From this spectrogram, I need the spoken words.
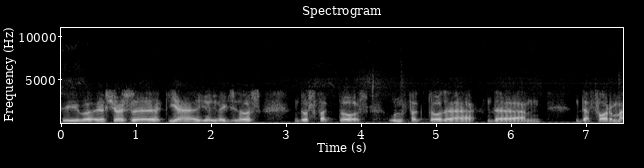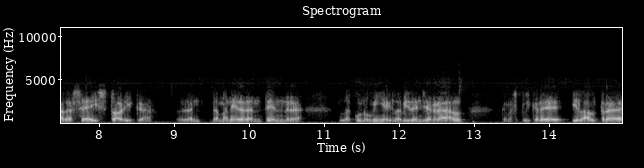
Sí, això és, eh, aquí ha, jo hi veig dos, dos factors. Un factor de, de, de forma de ser històrica, de, de manera d'entendre l'economia i la vida en general, que m'explicaré, i l'altra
